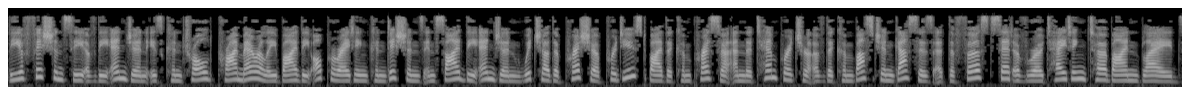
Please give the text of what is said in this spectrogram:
The efficiency of the engine is controlled primarily by the operating conditions inside the engine which are the pressure produced by the compressor and the temperature of the combustion gases at the first set of rotating turbine blades.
